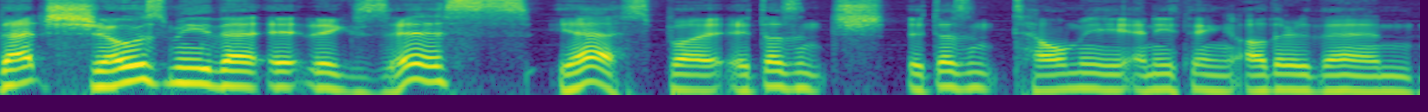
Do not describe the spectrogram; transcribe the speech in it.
that shows me that it exists yes but it doesn't sh- it doesn't tell me anything other than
